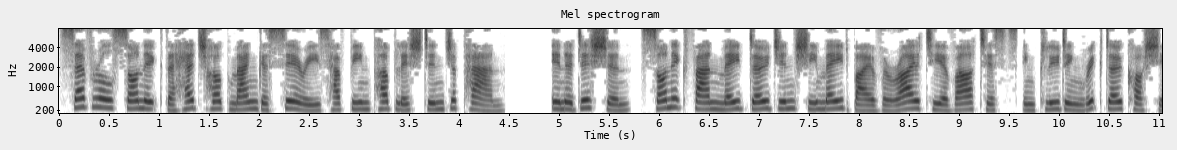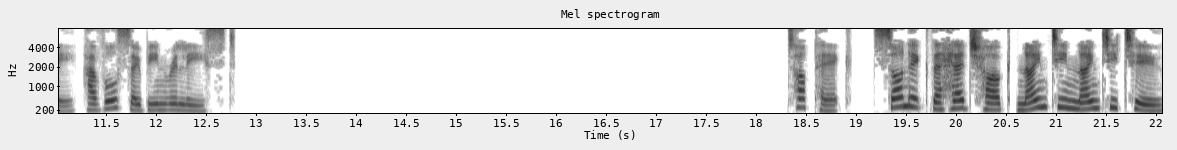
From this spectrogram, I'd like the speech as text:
Several Sonic the Hedgehog manga series have been published in Japan. In addition, Sonic fan-made doujinshi made by a variety of artists including Rikudo Koshi have also been released. Topic: Sonic the Hedgehog 1992.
